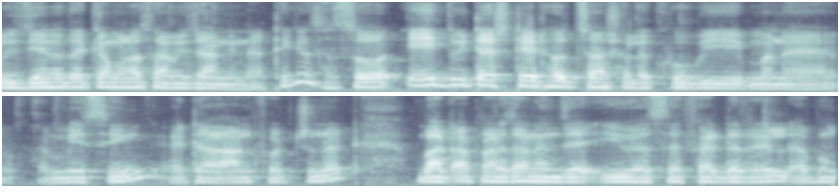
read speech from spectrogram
লুইজিয়ানাতে কেমন আছে আমি জানি না, ঠিক আছে? সো এই দুইটা স্টেট হচ্ছে আসলে খুবই মানে মিসিং এটা আনফর্চুনেট বাট আপনারা জানেন যে ইউএসএ ফেডারেল এবং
